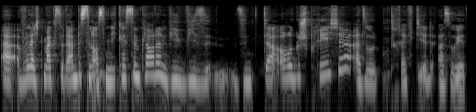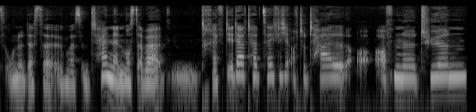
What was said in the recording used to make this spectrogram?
Äh, vielleicht magst du da ein bisschen aus dem Nähkästchen plaudern. Wie, wie sind da eure Gespräche? Also trefft ihr, also jetzt ohne, dass da irgendwas im Detail nennen musst, aber trefft ihr da tatsächlich auch total offene Türen?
